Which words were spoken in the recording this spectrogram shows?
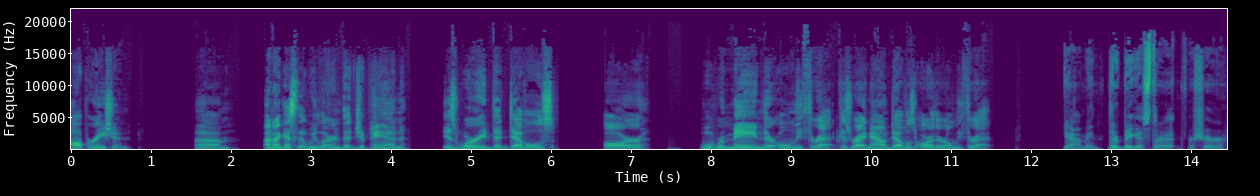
operation. Um, and I guess that we learned that Japan is worried that devils are will remain their only threat because right now devils are their only threat, yeah, I mean their biggest threat for sure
